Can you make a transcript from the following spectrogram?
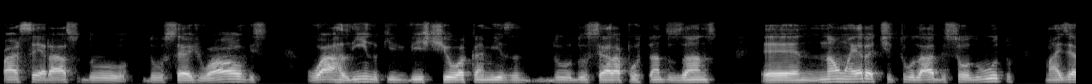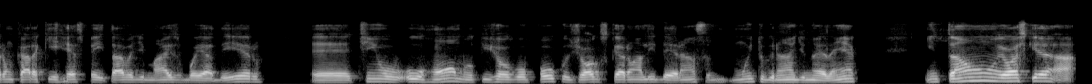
parceiraço do, do Sérgio Alves, o Arlindo, que vestiu a camisa do, do Ceará por tantos anos, é, não era titular absoluto, mas era um cara que respeitava demais o boiadeiro. É, tinha o, o Romulo, que jogou poucos jogos, que era uma liderança muito grande no elenco. Então, eu acho que a,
